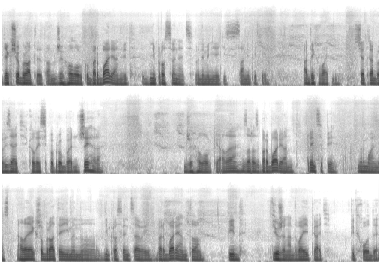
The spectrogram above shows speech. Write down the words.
Якщо брати там джиголовку Барбаріан від Дніпро Свинець, вони мені якісь самі такі адекватні. Ще треба взяти колись попробувати джигера, джиголовки, але зараз Барбаріан, в принципі, нормально. Але якщо брати іменно Дніпросвинцевий Барбаріан, то під Fusion 2.5 підходить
